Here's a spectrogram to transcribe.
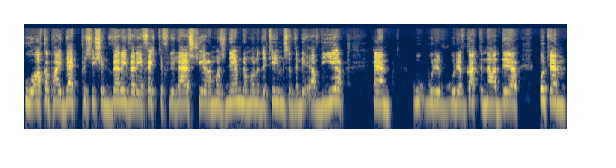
who occupied that position very, very effectively last year and was named in one of the teams of the of the year, um, would have would have got the nod there. But um,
